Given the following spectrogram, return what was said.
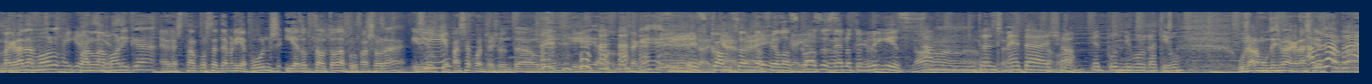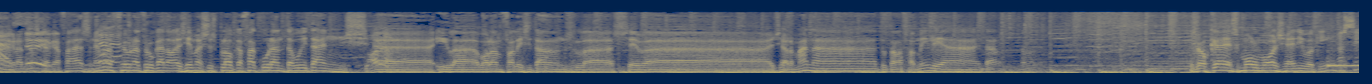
M'agrada molt quan la gràcies. Mònica està al costat de Maria Punts i adopta el to de professora i diu Sí. què passa quan s'ajunta el vent i el no sé què. I, És com s'han de fer les coses, eh? No te'n riguis. em transmet això, aquest punt divulgatiu. Usar, moltíssimes gràcies per la gran tasca que fas. Anem a fer una trucada a la Gemma, sisplau, que fa 48 anys eh, i la volen felicitar doncs, la seva germana, tota la família i tal. Es veu que és molt boig, eh, diu aquí. Ah, sí?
